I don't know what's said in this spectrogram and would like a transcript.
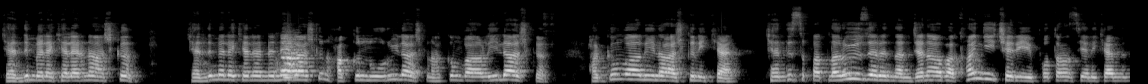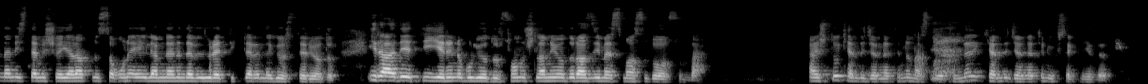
Kendi melekelerine aşkın. Kendi melekelerine neyle aşkın? Hakkın nuruyla aşkın, hakkın varlığıyla aşkın. Hakkın varlığıyla aşkın iken kendi sıfatları üzerinden Cenab-ı Hak hangi içeriği, potansiyeli kendinden istemiş ve yaratmışsa onu eylemlerinde ve ürettiklerinde gösteriyordur. İrade ettiği yerini buluyordur, sonuçlanıyordur azim esması doğusunda. Ha işte o kendi cennetinin asliyetinde, kendi cennetin yüksekliğindedir.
